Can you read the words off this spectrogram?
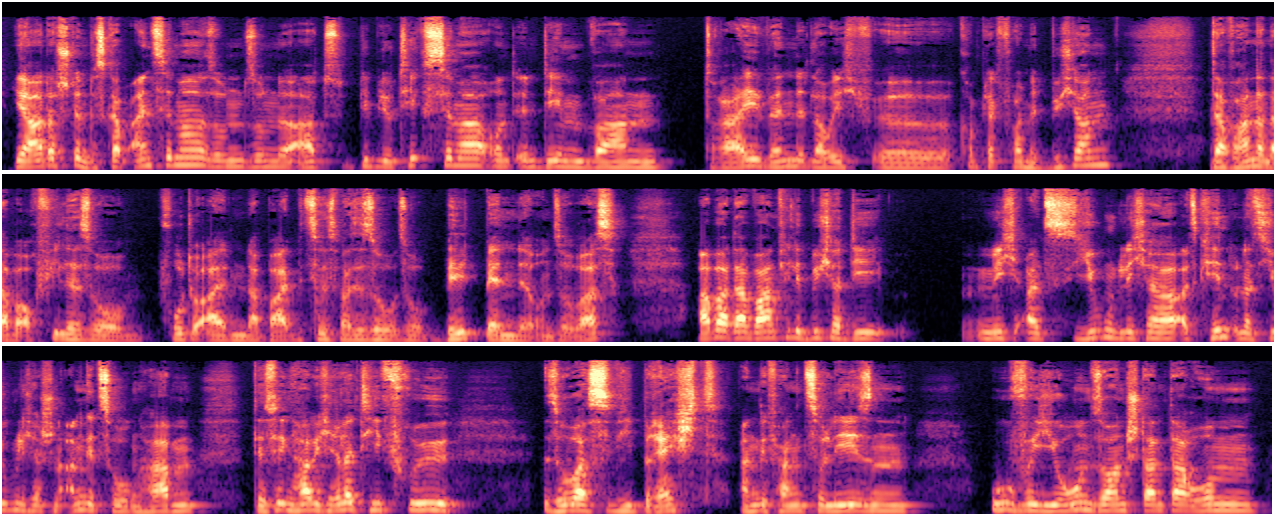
Ja, das stimmt. Es gab ein Zimmer, so, so eine Art Bibliothekszimmer und in dem waren drei Wände, glaube ich, äh, komplett voll mit Büchern. Da waren dann aber auch viele so Fotoalben dabei, beziehungsweise so, so Bildbände und sowas. Aber da waren viele Bücher, die mich als Jugendlicher, als Kind und als Jugendlicher schon angezogen haben. Deswegen habe ich relativ früh sowas wie Brecht angefangen zu lesen Uwe Jonsson stand darum,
